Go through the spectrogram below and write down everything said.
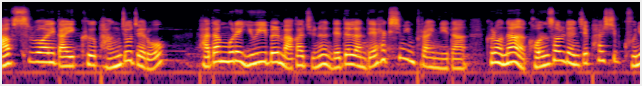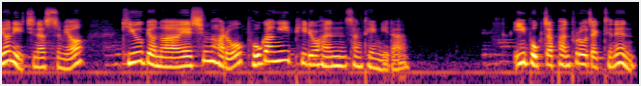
압스로이 다이크 방조제로 바닷물의 유입을 막아주는 네덜란드의 핵심 인프라입니다. 그러나 건설된 지 89년이 지났으며 기후변화의 심화로 보강이 필요한 상태입니다. 이 복잡한 프로젝트는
